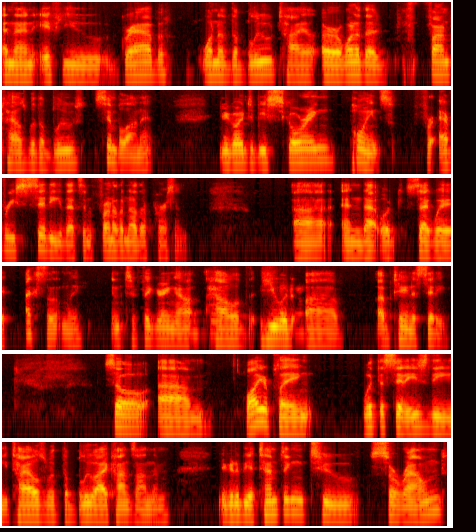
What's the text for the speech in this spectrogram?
and then if you grab one of the blue tile or one of the farm tiles with a blue symbol on it you're going to be scoring points for every city that's in front of another person. Uh, and that would segue excellently into figuring out how you would uh, obtain a city. So um, while you're playing with the cities, the tiles with the blue icons on them, you're going to be attempting to surround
